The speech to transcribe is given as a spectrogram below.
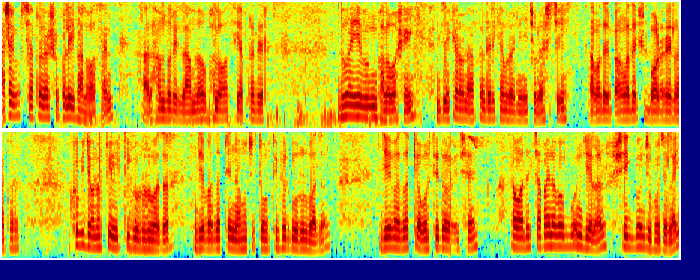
আশা করছি আপনারা সকলেই ভালো আছেন। আলহামদুলিল্লাহ, আমরাও ভালো আছি আপনাদের দোয়াই এবং ভালোবাসাই। যে কারণে আপনাদেরকে আমরা নিয়ে চলে আসছি আমাদের বাংলাদেশ বর্ডার এলাকার খুবই জনপ্রিয় একটি গরুর বাজার। যে বাজারটির নাম হচ্ছে তর্তিপুর গরুর বাজার। যে বাজারটি অবস্থিত রয়েছে আমাদের চাঁপাইনবাবগঞ্জ জেলার শিখগঞ্জ উপজেলায়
